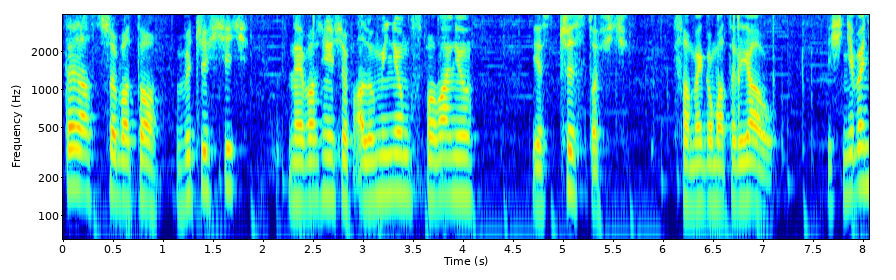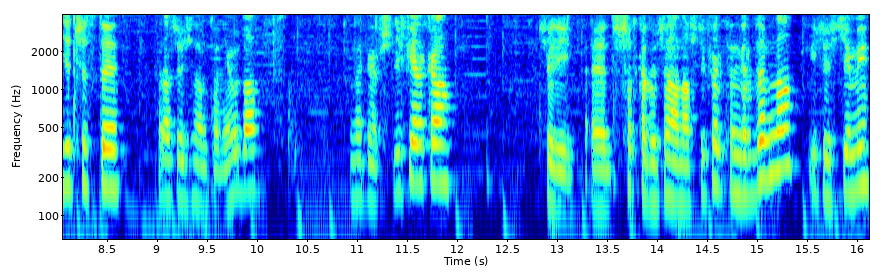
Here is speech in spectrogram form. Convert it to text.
Teraz trzeba to wyczyścić. Najważniejsze w aluminium spawaniu jest czystość samego materiału. Jeśli nie będzie czysty, raczej się nam to nie uda. Najpierw szlifierka, czyli e, szczotka do ciała na szlifierce nierdzewna i czyścimy.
